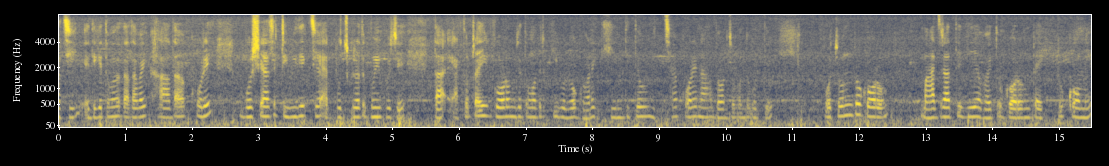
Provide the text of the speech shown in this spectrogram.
আছি। এদিকে তোমাদের দাদাভাই খাওয়া দাওয়া করে বসে আছে, টিভি দেখছে আর পুচকুরা তো ঘুমিয়ে পড়ছে। তা এতটাই গরম যে তোমাদের কি বলব, ঘরে খিল দিতেও ইচ্ছা করে না দরজা বন্ধ করতে। প্রচণ্ড গরম। মাঝরাতে গিয়ে হয়তো গরমটা একটু কমে।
